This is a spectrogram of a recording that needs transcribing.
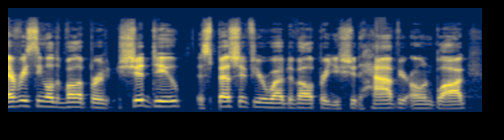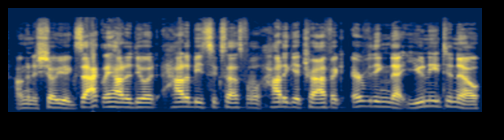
every single developer should do, especially if you're a web developer, you should have your own blog. I'm going to show you exactly how to do it, how to be successful, how to get traffic, everything that you need to know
